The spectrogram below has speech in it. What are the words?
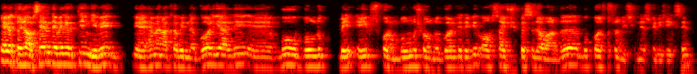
Evet hocam senin de belirttiğin gibi e, hemen akabinde gol geldi. E, bu bulduk Eyüpspor'un bulmuş olduğu golde de bir offside şüphesi de vardı. Bu pozisyon için ne söyleyeceksin?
